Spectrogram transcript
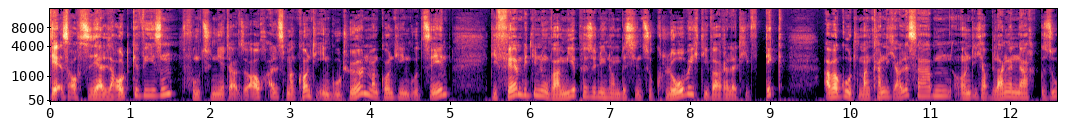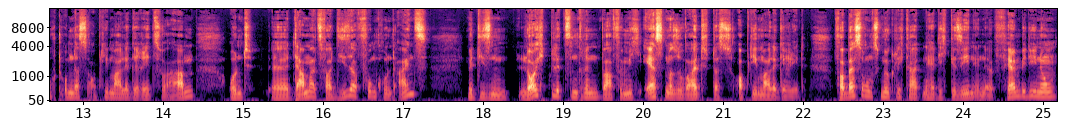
der ist auch sehr laut gewesen, funktionierte also auch alles. Man konnte ihn gut hören, man konnte ihn gut sehen. Die Fernbedienung war mir persönlich noch ein bisschen zu klobig, die war relativ dick. Aber gut, man kann nicht alles haben und ich habe lange nachgesucht, um das optimale Gerät zu haben. Und äh, damals war dieser Funkhund 1 mit diesen Leuchtblitzen drin, war für mich erstmal soweit das optimale Gerät. Verbesserungsmöglichkeiten hätte ich gesehen in der Fernbedienung.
